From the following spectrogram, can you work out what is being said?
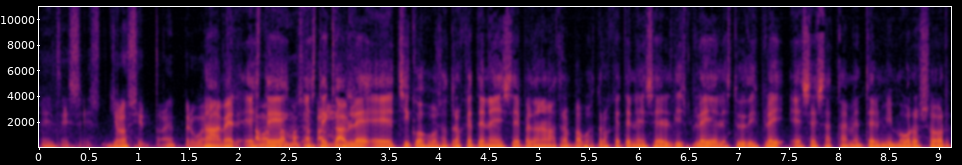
Es- es- es- yo lo siento, ¿eh? Pero bueno. no, a ver, este, vamos a este cable, eh, chicos, vosotros que tenéis, eh, perdona más vosotros que tenéis el display, el estudio display, es exactamente el mismo grosor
